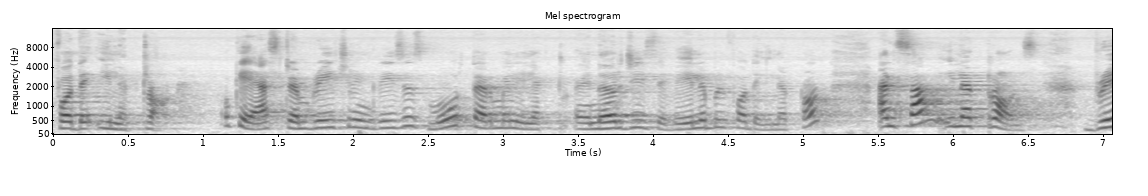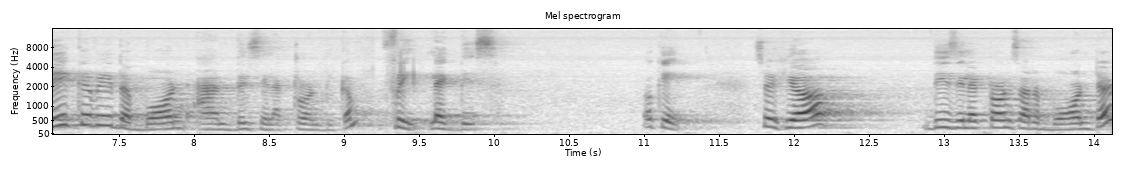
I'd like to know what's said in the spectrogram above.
for the electron. Okay, as temperature increases, more thermal energy is available for the electron and some electrons break away the bond and this electron become free like this. Okay, so here these electrons are bonded.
